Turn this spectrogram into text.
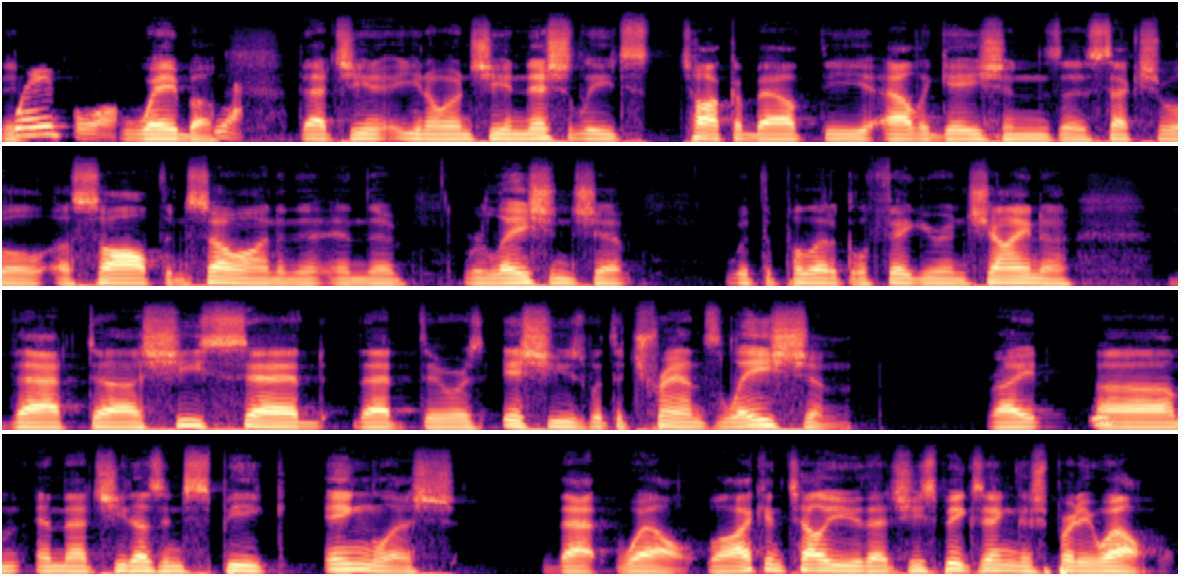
Weibo. Weibo. Yeah. That she, you know, when she initially talked about the allegations of sexual assault and so on, and the and the relationship with the political figure in China, that uh, she said that there was issues with the translation, right? Um, and that she doesn't speak English that well. Well, I can tell you that she speaks English pretty well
